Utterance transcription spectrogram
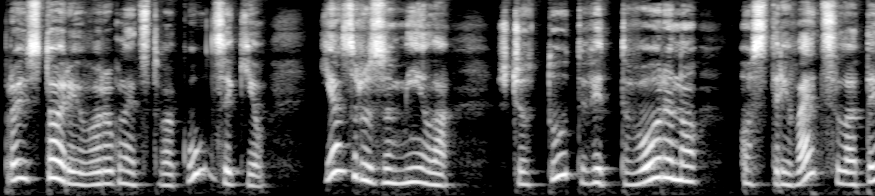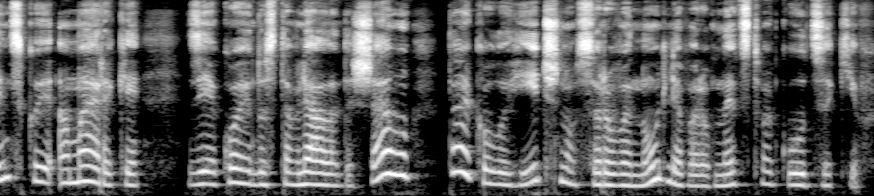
про історію виробництва гудзиків, я зрозуміла, що тут відтворено острівець Латинської Америки, з якої доставляли дешеву та екологічну сировину для виробництва гудзиків.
